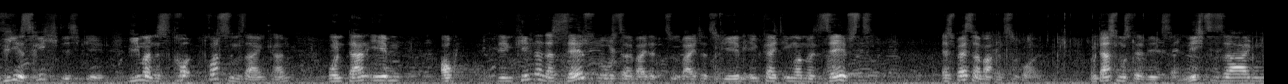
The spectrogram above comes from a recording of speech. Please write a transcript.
wie es richtig geht, wie man es tro trotzdem sein kann und dann eben auch den Kindern das Selbstbewusstsein weiter zu, weiterzugeben, eben vielleicht irgendwann mal selbst es besser machen zu wollen. Und das muss der Weg sein. Nicht zu sagen,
